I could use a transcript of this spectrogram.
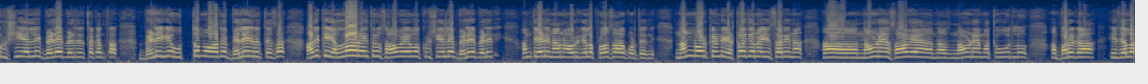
ಕೃಷಿಯಲ್ಲಿ ಬೆಳೆ ಬೆಳೆದಿರ್ತಕ್ಕಂಥ ಬೆಳೆಗೆ ಉತ್ತಮವಾದ ಬೆಲೆ ಇರುತ್ತೆ ಸರ್. ಅದಕ್ಕೆ ಎಲ್ಲ ರೈತರು ಸಾವಯವ ಕೃಷಿಯಲ್ಲೇ ಬೆಳೆ ಬೆಳೀರಿ ಅಂತೇಳಿ ನಾನು ಅವರಿಗೆಲ್ಲ ಪ್ರೋತ್ಸಾಹ ಕೊಡ್ತಾಯಿದ್ದೀನಿ ನನ್ನ ನೋಡ್ಕೊಂಡು ಎಷ್ಟೋ ಜನ ಈ ಸಾರಿ ನವಣೆ, ಸಾವೆ ನವಣೆ ಮತ್ತು ಊದಲು ಬರಗ ಇದೆಲ್ಲ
